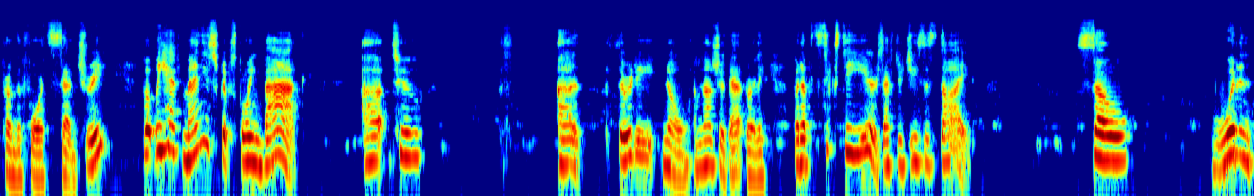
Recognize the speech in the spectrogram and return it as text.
from the fourth century. But we have manuscripts going back uh, to uh, 30, no, I'm not sure that early, but up 60 years after Jesus died. So wouldn't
